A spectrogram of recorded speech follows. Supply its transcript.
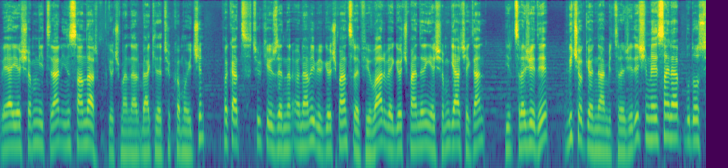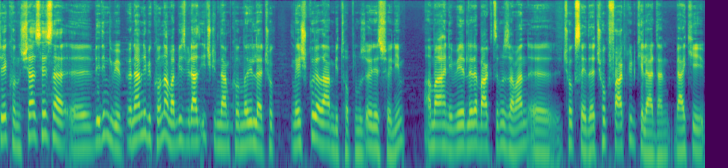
veya yaşamını yitiren insanlar göçmenler belki de Türk kamuoyu için. Fakat Türkiye üzerinden önemli bir göçmen trafiği var ve göçmenlerin yaşamı gerçekten bir trajedi. Birçok yönden bir trajedi. Şimdi Hesna ile bu dosyayı konuşacağız. Hesna e, dediğim gibi önemli bir konu ama biz biraz iç gündem konularıyla çok meşgul olan bir toplumuz öyle söyleyeyim. Ama hani verilere baktığımız zaman e, çok sayıda çok farklı ülkelerden belki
